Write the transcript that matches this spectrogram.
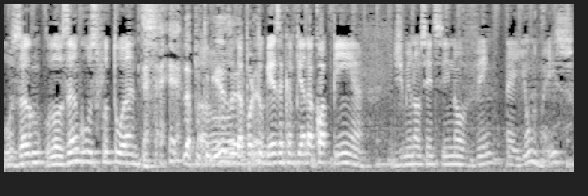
Losangos Flutuantes. da portuguesa, O- Da é. portuguesa campeã da Copinha de 1991, é isso?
